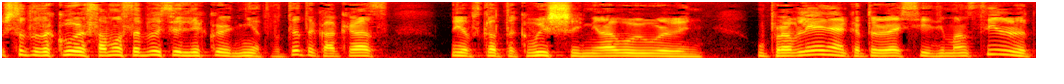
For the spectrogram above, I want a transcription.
что-то такое само собой все легко. Нет, вот это как раз, ну, я бы сказал так, высший мировой уровень управления, который Россия демонстрирует.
